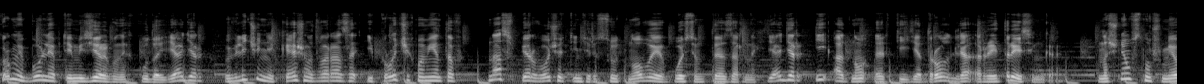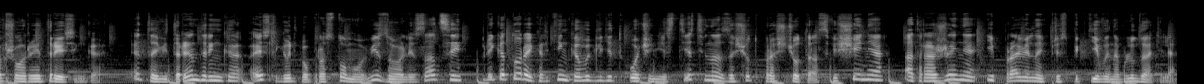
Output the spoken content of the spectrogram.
Кроме более оптимизированных CUDA ядер, увеличения кэша в два раза и прочих моментов, нас в первую очередь интересуют новые 8 тензорных ядер и одно RT ядро для рейтрейсинга. Начнем с нашумевшего рейтрейсинга. Это вид рендеринга, а если говорить по-простому визуализации, при которой картинка выглядит очень естественно за счет просчета освещения, отражения и правильной перспективы наблюдателя.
